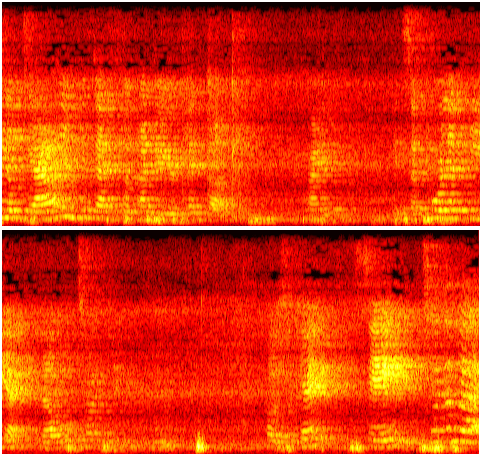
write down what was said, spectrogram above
heel down and put that foot under your hip bone. Right? It's a pull-up plie, double tendu. Mm-hmm. Close, okay? Same to the back.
